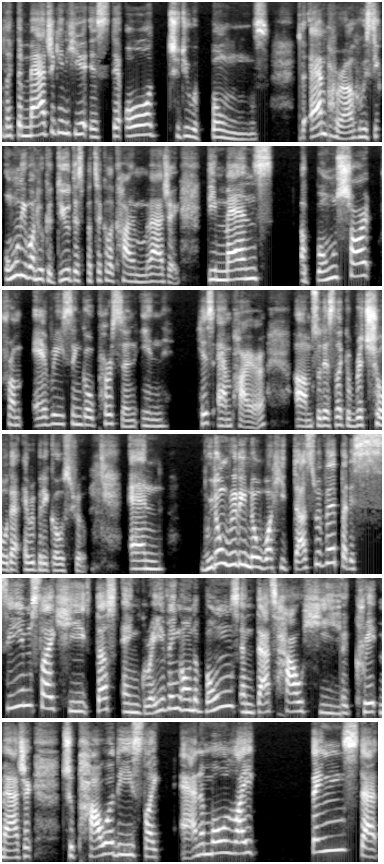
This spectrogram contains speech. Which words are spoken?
like the magic in here is they're all to do with bones. The emperor, who is the only one who could do this particular kind of magic, demands a bone shard from every single person in his empire. Um, so there's like a ritual that everybody goes through. And we don't really know what he does with it, but it seems like he does engraving on the bones, and that's how he uh, create magic to power these like animal-like things that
